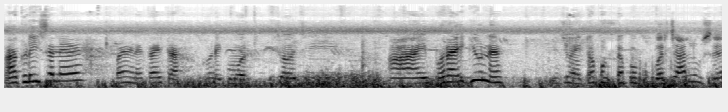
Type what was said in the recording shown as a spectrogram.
આખડી છે ને બાયણે કાઢ્યા ઘડીક મોર જો હજી આ ભરાઈ ગયું ને એ જો અહીં ટપક ટપક ઉપર ચાલુ છે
